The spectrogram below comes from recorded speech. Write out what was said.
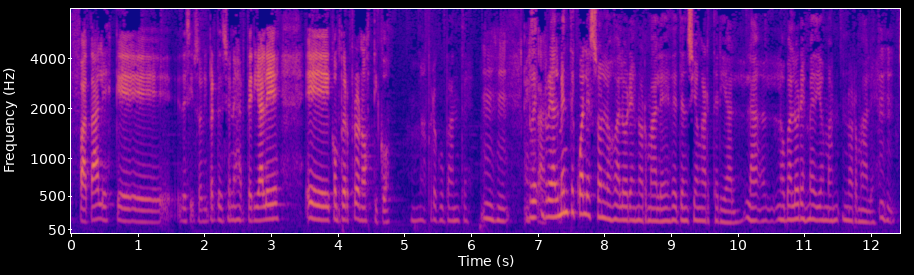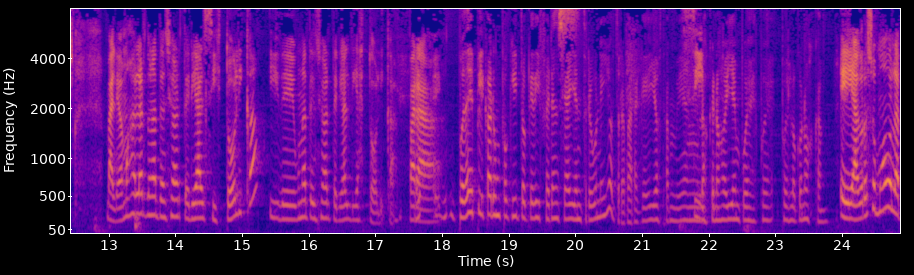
fatales que, es decir, son hipertensiones arteriales eh, con peor pronóstico. Más preocupante. ¿Realmente cuáles son los valores normales de tensión arterial? los valores medios más normales. Vale, vamos a hablar de una tensión arterial sistólica y de una tensión arterial diastólica. Para... Eh, eh, ¿Puedes explicar un poquito qué diferencia hay entre una y otra para que ellos también, los que nos oyen, pues, pues, pues lo conozcan? Eh, a grosso modo, la,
